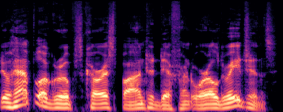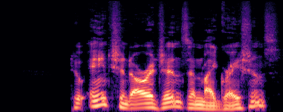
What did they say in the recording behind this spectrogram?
Do haplogroups correspond to different world regions? To ancient origins and migrations?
